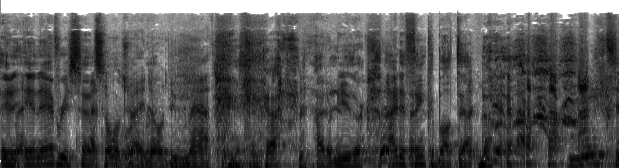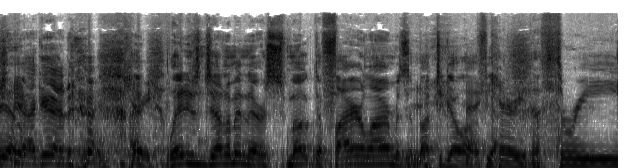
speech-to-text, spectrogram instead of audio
in, in every I sense. told of you I don't do math. I don't either. I had to think about that. Me too. yeah, good. Carry- Ladies and gentlemen, there's smoke. The fire alarm is about to go off. Yeah. carry the three.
